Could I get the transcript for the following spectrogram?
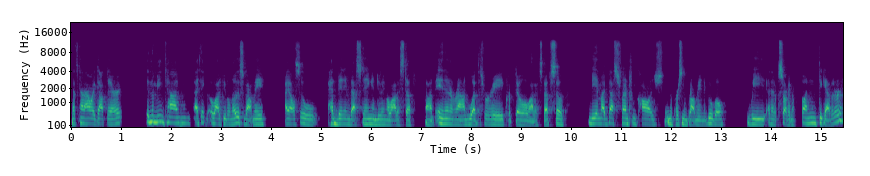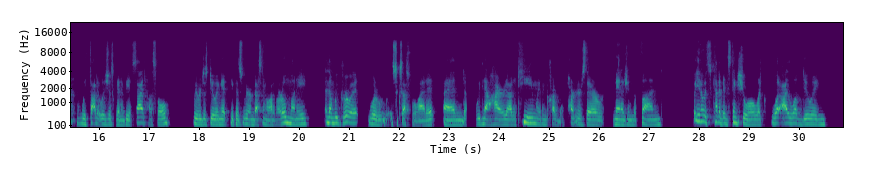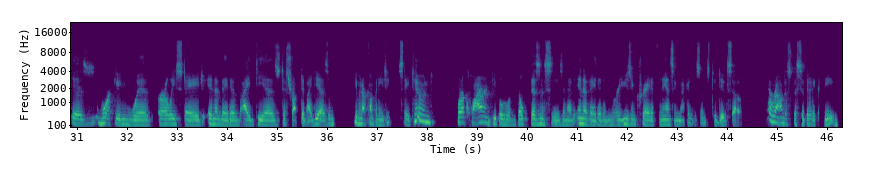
That's kind of how I got there. In the meantime, I think a lot of people know this about me. I also had been investing and doing a lot of stuff um, in and around Web3, crypto, a lot of stuff. So, me and my best friend from college, and the person who brought me into Google, we ended up starting a fund together. We thought it was just going to be a side hustle. We were just doing it because we were investing a lot of our own money. And then we grew it. We're successful at it. And we've now hired out a team. We have incredible partners there managing the fund. But, you know, it's kind of instinctual. Like what I love doing is working with early stage innovative ideas, disruptive ideas. And even our company, StayTuned, we're acquiring people who have built businesses and have innovated, and we're using creative financing mechanisms to do so around a specific theme.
